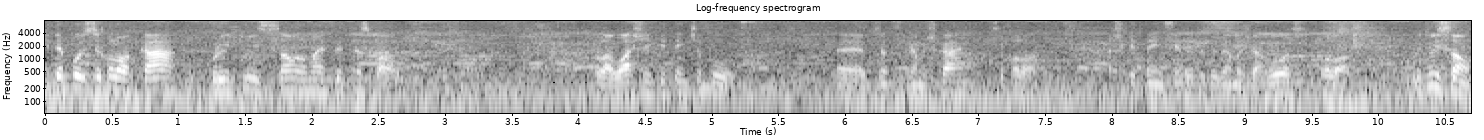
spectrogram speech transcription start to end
e depois você colocar por intuição no MyFitness Pal. Falar, eu acho que tem tipo é, 200 gramas de carne, você coloca. Acho que tem 180 gramas de arroz, coloca. Intuição.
